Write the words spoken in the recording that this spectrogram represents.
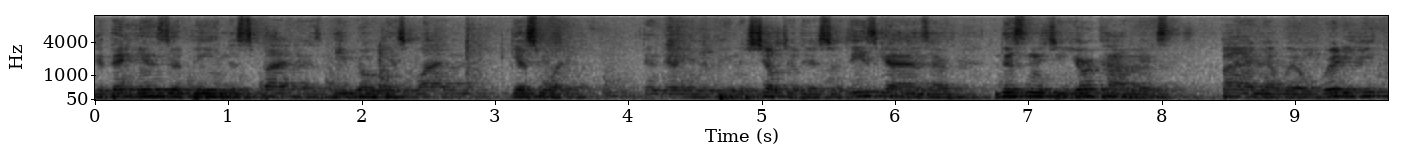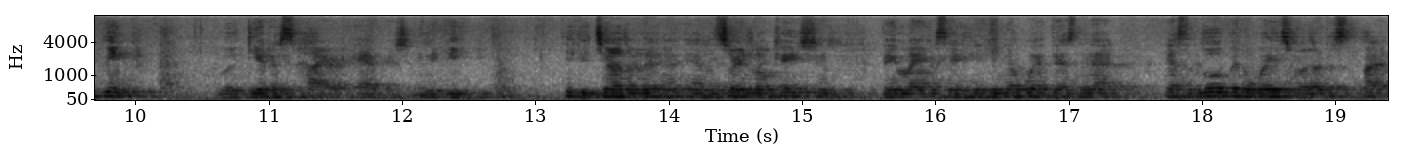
if that ends up being the spot as the road gets widened, guess what? Then there end up being a shelter there. So these guys are listening to your comments, find out, well, where do you think will get us higher average? And if you, if you tell them that at a certain location, they might say, hey, you know what, that's not, that's a little bit away from another spot.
